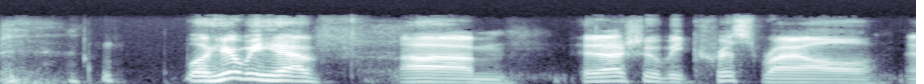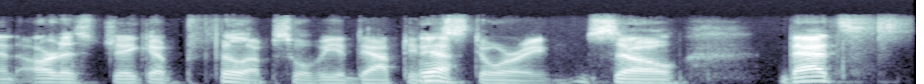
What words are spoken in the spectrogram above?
well, here we have um it actually will be Chris Ryall and artist Jacob Phillips will be adapting yeah. the story. So that's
